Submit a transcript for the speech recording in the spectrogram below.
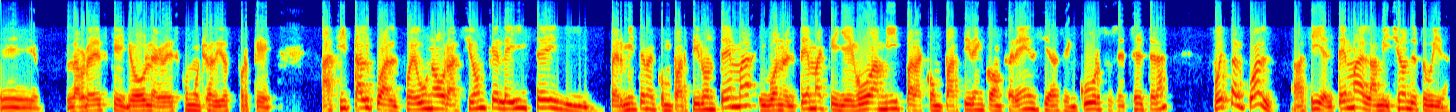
Eh, la verdad es que yo le agradezco mucho a Dios porque así tal cual, fue una oración que le hice y permíteme compartir un tema, y bueno, el tema que llegó a mí para compartir en conferencias, en cursos, etcétera, fue tal cual, así, el tema de la misión de tu vida.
